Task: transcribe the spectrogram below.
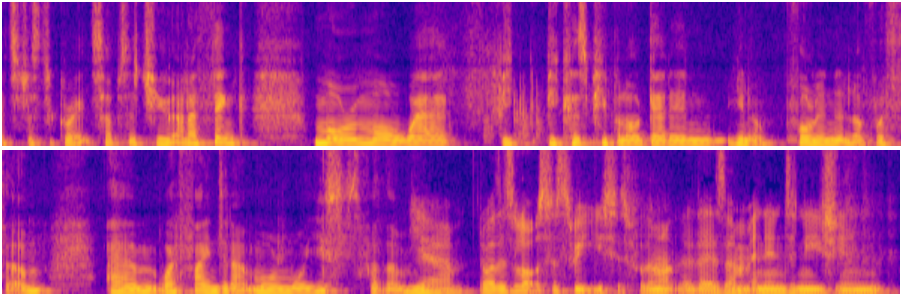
it's just a great substitute. And I think more and more where be, because people are getting, you know, falling in love with them, um, we're finding out more and more uses for them. Yeah. Well, there's lots of sweet uses for them, aren't there? There's um, an Indonesian.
